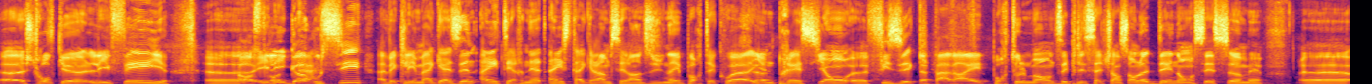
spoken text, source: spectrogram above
euh, je trouve que les filles euh, et les gars temps. aussi, avec les magazines Internet, Instagram, c'est rendu n'importe quoi. Il y a une pression euh, physique de paraître. pour tout le monde. tu sais. Cette chanson-là dénonçait ça, mais euh,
